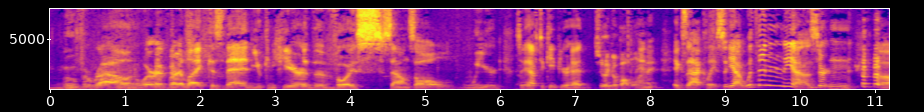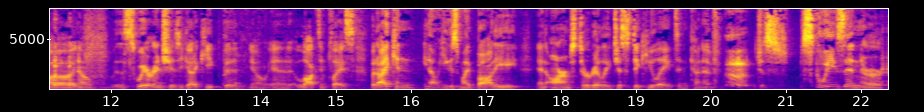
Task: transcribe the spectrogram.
move around wherever I like because then you can hear the voice sounds all weird. So you have to keep your head So like a bubble. in it. Exactly. So yeah, within yeah a certain uh, you know square inches, you got to keep it you know in, locked in place. But I can you know use my body and arms to really gesticulate and kind of uh, just squeeze in or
